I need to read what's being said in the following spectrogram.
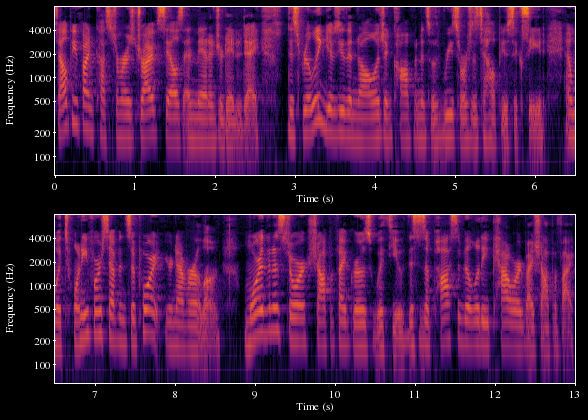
to help you find customers, drive sales, and manage your day to day. This really gives you the knowledge and confidence with resources to help you succeed. And with 24 7 support, you're never alone. More than a store, Shopify grows with you. This is a possibility powered by Shopify.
